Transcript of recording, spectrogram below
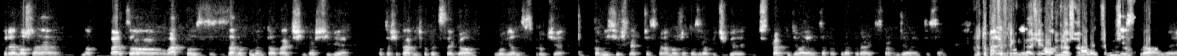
które można no, bardzo łatwo zadokumentować i właściwie po co się bawić wobec tego, mówiąc w skrócie, komisje śledcze, skoro może to zrobić e, sprawnie działająca prokuratura i sprawnie działający sąd. No to po ale co w takim razie, strony, przepraszam, ale z drugiej strony...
